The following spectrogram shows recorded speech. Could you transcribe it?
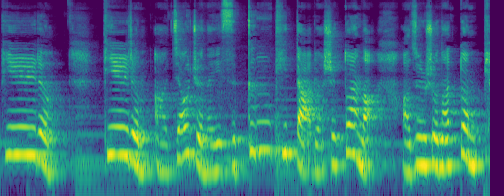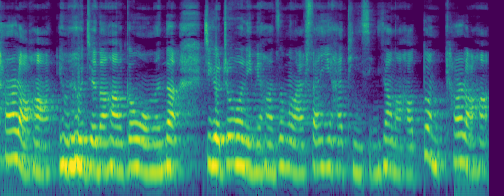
pilum，pilum 啊，胶卷的意思。跟 kita 表示断了啊，就是说呢断片儿了哈，有没有觉得哈，跟我们的这个中文里面哈这么来翻译还挺形象的哈，断片儿了哈，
